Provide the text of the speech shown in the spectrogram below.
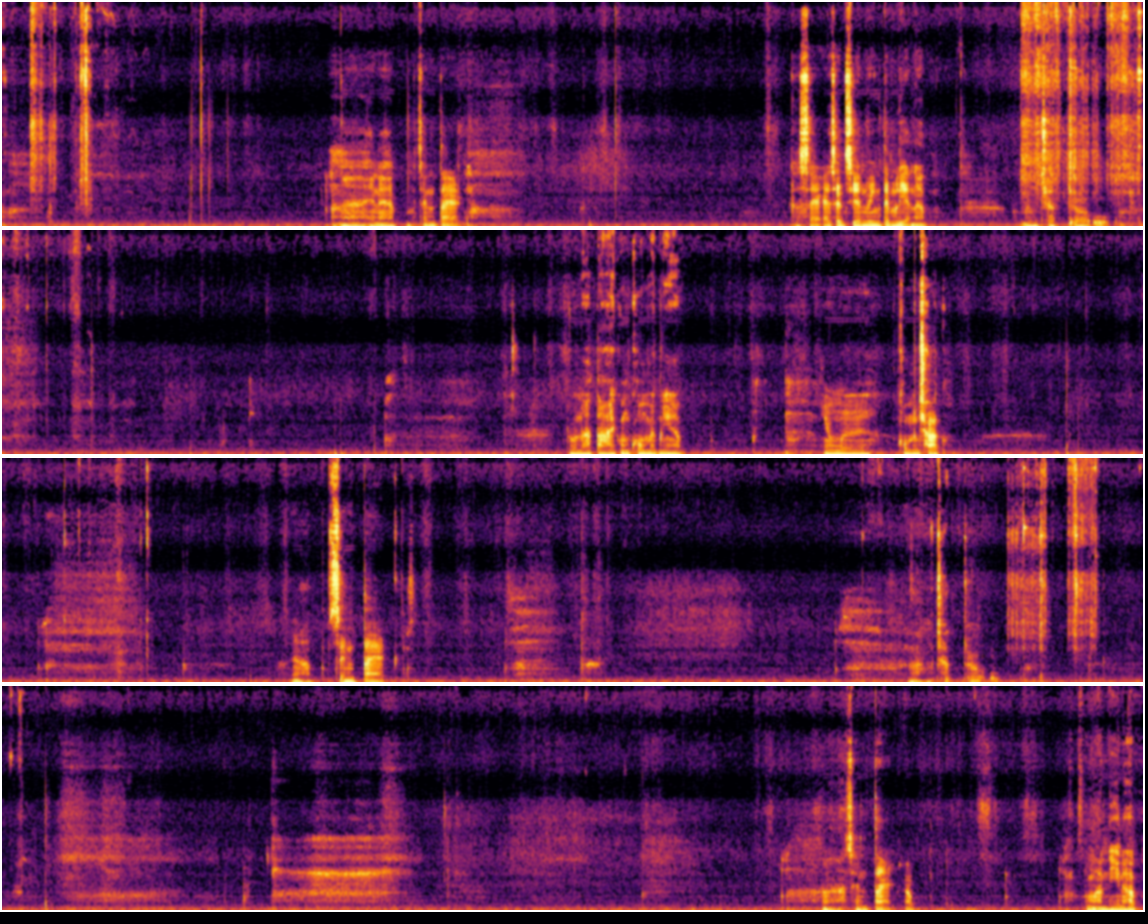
เห็นไหมครับเส้นแตก กระแสเอเซนเซียนวิ่งเต็มเหรียญนะครับ มันชัดเจาะอุ ดูหน้าตาให้คมๆแบบนี้ครับนิ้วมือคมชัด นะครับ เส้นแตก หลังชัดเจาอุอ่าเส้นแตกครับ ประมาณนี้นะครับ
